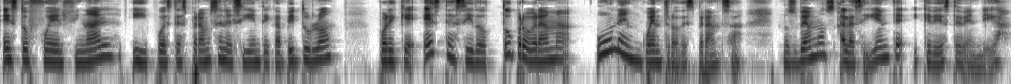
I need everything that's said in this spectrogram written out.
esto fue el final y pues te esperamos en el siguiente capítulo porque este ha sido tu programa un encuentro de esperanza. Nos vemos a la siguiente y que Dios te bendiga.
